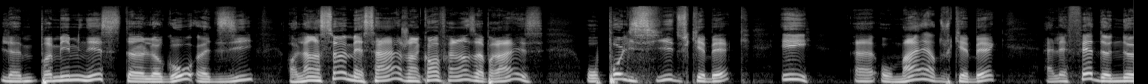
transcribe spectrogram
le premier ministre Legault a dit, a lancé un message en conférence de presse aux policiers du Québec et euh, aux maires du Québec à l'effet de ne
